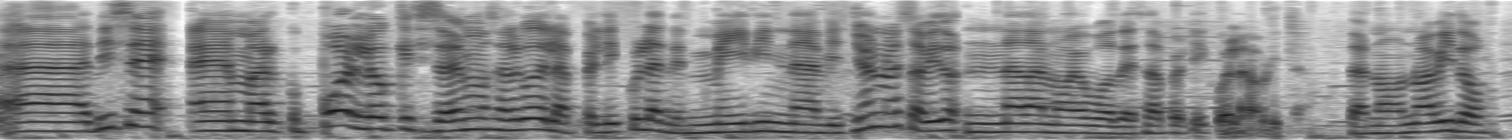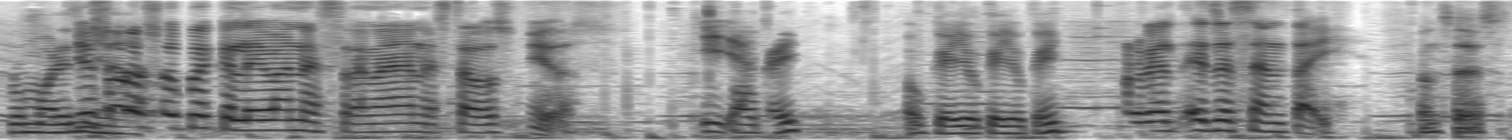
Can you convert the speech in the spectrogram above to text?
Ah, dice eh, Marco Polo que si sabemos algo de la película de Made in Abyss. Yo no he sabido nada nuevo de esa película ahorita. O sea, no, no ha habido rumores. Yo ni solo nada. supe que la iban a estrenar en Estados Unidos. Y ya. Ok, ok, ok, ok. Porque es de Sentai. Entonces.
